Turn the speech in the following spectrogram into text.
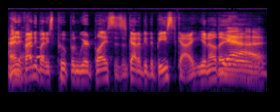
And if anybody's pooping weird places, it's got to be the Beast guy. You know, they yeah.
